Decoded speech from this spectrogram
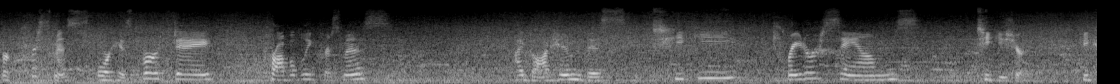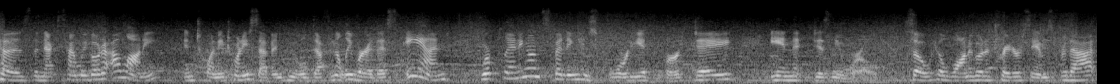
for Christmas or his birthday, probably Christmas, I got him this Tiki Trader Sam's Tiki shirt because the next time we go to Aulani in 2027, he will definitely wear this. And we're planning on spending his 40th birthday in Disney World. So he'll want to go to Trader Sam's for that.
